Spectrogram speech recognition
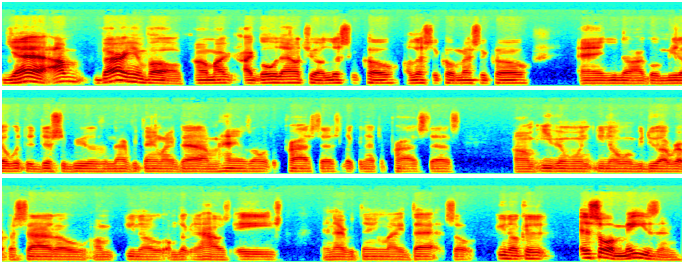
Yeah, I'm very involved. Um, I, I go down to Jalisco, Jalisco, Mexico, and you know I go meet up with the distributors and everything like that. I'm hands on with the process, looking at the process. Um, even when you know when we do our reposado, I'm you know I'm looking at how it's aged and everything like that. So you know, cause it's so amazing,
